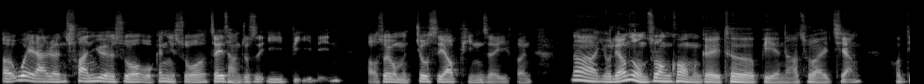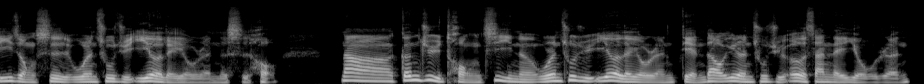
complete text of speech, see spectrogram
呃，未来人穿越说：“我跟你说，这一场就是一比零，哦，所以我们就是要拼这一分。那有两种状况，我们可以特别拿出来讲。哦，第一种是无人出局一二垒有人的时候，那根据统计呢，无人出局一二垒有人点到一人出局二三垒有人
